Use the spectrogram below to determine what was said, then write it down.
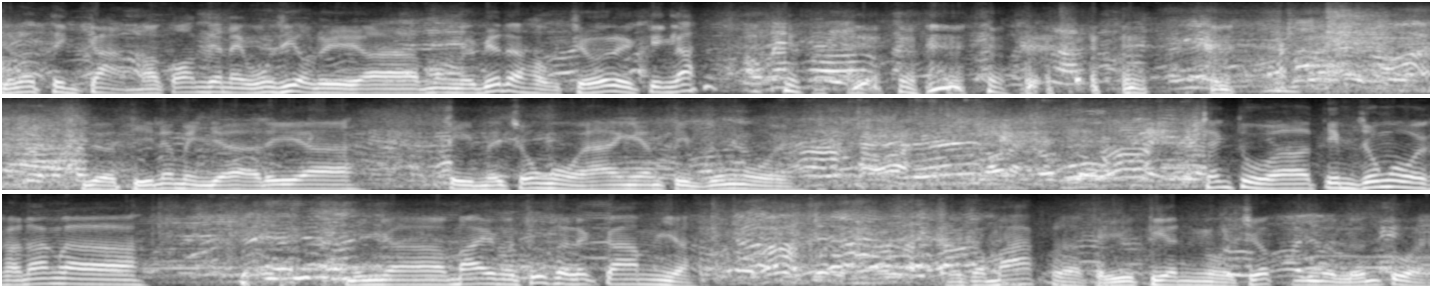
Thế là tình cảm mà con trên này uống rượu thì à, mọi người biết là hậu chớ thì kinh lắm. Giờ tí nữa mình à, đi à, tìm mấy chỗ ngồi, hai anh em tìm chỗ ngồi. Tranh thủ à, tìm chỗ ngồi khả năng là mình à, bay một chút flycam nhỉ? Mấy các bác là phải ưu tiên ngồi trước những người lớn tuổi.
